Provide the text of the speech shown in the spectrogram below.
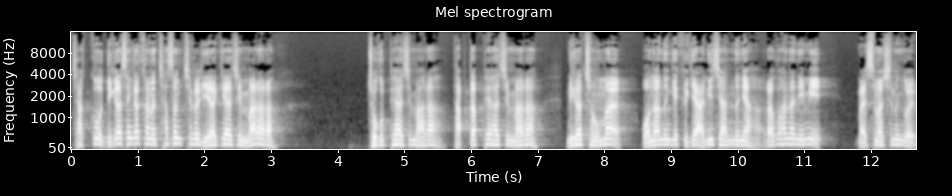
자꾸 네가 생각하는 차선책을 이야기하지 말아라. 조급해하지 마라. 답답해하지 마라. 네가 정말 원하는 게 그게 아니지 않느냐라고 하나님이 말씀하시는 거예요.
